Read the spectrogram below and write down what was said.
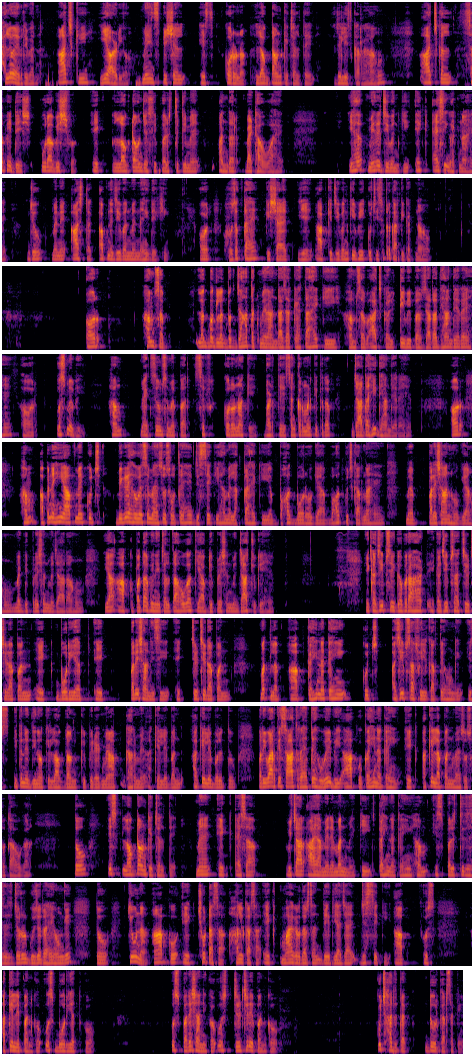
Hello everyone आज की ये ऑडियो मैं स्पेशल इस कोरोना लॉकडाउन के चलते रिलीज़ कर रहा हूँ। आजकल सभी देश, पूरा विश्व एक लॉकडाउन जैसी परिस्थिति में अंदर बैठा हुआ है। यह मेरे जीवन की एक ऐसी घटना है जो मैंने आज तक अपने जीवन में नहीं देखी। और हो सकता है कि शायद ये आपके जीवन की भी कुछ इसी प्रकार की घटना हो। और हम सब लगभग लगभग जहाँ तक मेरा अंदाज़ा कहता है कि हम सब आजकल टीवी पर ज़्यादा ध्यान दे रहे हैं और उसमें भी हम मैक्सिमम समय पर सिर्फ़ कोरोना के बढ़ते संक्रमण की तरफ़ ज़्यादा ही ध्यान दे रहे हैं। और हम अपने ही आप में कुछ बिगड़े हुए से महसूस होते हैं, जिससे कि हमें लगता है कि अब बहुत बोर हो गया, बहुत कुछ करना है, मैं परेशान हो गया हूँ, मैं डिप्रेशन में जा रहा हूँ या आपको पता भी नहीं चलता होगा कि आप डिप्रेशन में जा चुके हैं। एक अजीब सी घबराहट, एक अजीब सा चिड़चिड़ापन, एक बोरियत, एक परेशानी सी, एक चिड़चिड़ापन। मतलब आप कहीं ना कहीं कुछ अजीब सा फील करते होंगे। इस इतने दिनों के लॉकडाउन के पीरियड में आप घर में अकेले बंद, अकेले बोले तो परिवार के साथ रहते हुए भी आपको कहीं ना कहीं एक अकेलापन महसूस होता होगा। तो इस लॉकडाउन के चलते मैं एक ऐसा विचार आया मेरे मन में कि कहीं ना कहीं हम इस परिस्थिति से ज़रूर गुजर रहे होंगे। तो क्यों ना आपको एक छोटा सा, हल्का सा एक मार्गदर्शन दे दिया जाए, जिससे कि आप उस अकेलेपन को, उस बोरियत को, उस परेशानी को, उस चिड़चिड़ेपन को कुछ हद तक दूर कर सकें।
